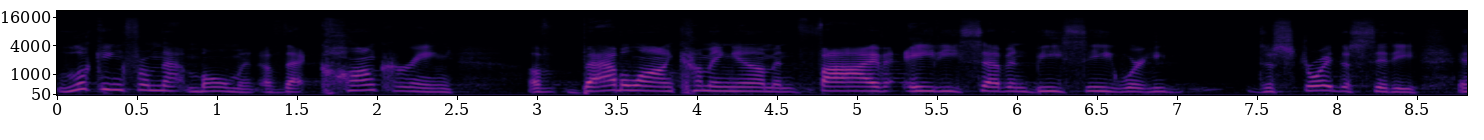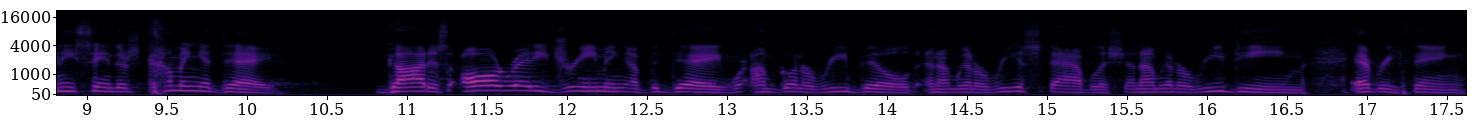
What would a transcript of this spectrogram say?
looking from that moment of that conquering of Babylon coming in in 587 BC, where he destroyed the city. And he's saying, There's coming a day. God is already dreaming of the day where I'm going to rebuild and I'm going to reestablish and I'm going to redeem everything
